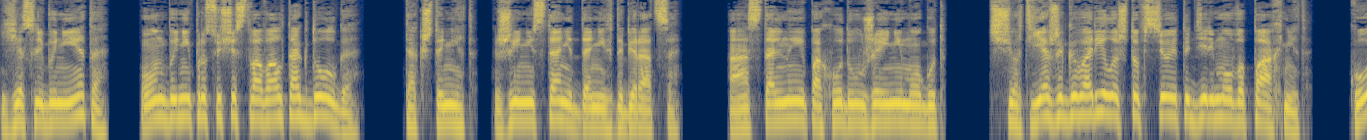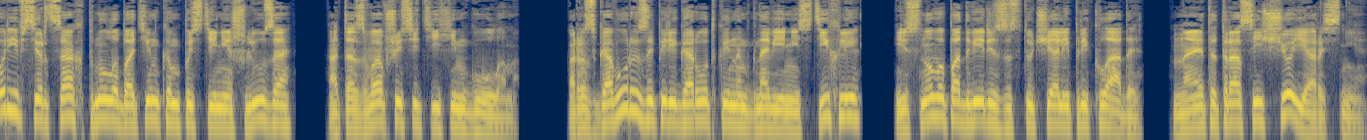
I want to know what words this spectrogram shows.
Если бы не это, он бы не просуществовал так долго. Так что нет, Жи не станет до них добираться. А остальные, походу, уже и не могут. Черт, я же говорила, что все это дерьмово пахнет. Кори в сердцах пнула ботинком по стене шлюза, отозвавшись тихим гулом. Разговоры за перегородкой на мгновение стихли, и снова по двери застучали приклады, на этот раз еще яростнее.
